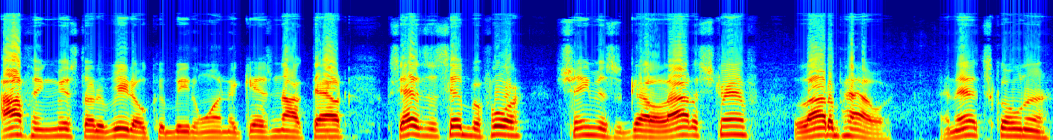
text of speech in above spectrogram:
I think Mr. DeVito could be the one that gets knocked out. Because as I said before, Sheamus has got a lot of strength, a lot of power. And that's going to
